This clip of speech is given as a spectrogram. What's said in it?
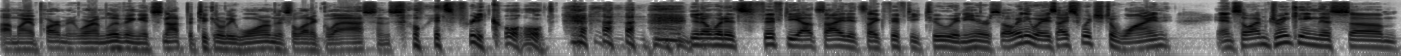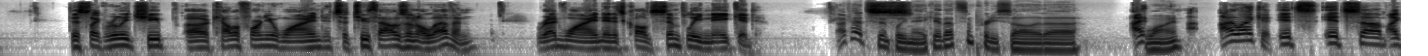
uh, my apartment where I'm living, it's not particularly warm. There's a lot of glass, and so it's pretty cold. you know, when it's 50 outside, it's like 52 in here. So, anyways, I switched to wine, and so I'm drinking this um, this like really cheap uh, California wine. It's a 2011 red wine, and it's called Simply Naked. I've had Simply Naked. That's some pretty solid uh, I, wine. I, I like it. It's it's um, I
